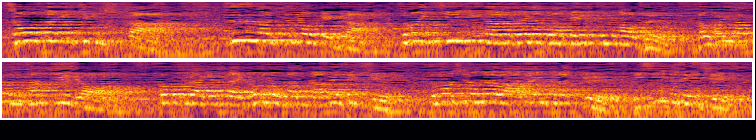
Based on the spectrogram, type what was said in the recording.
す招待選手か普通の出場権かその1位2位の争いがこのテールツーノーズ残り3分30秒トップが現在今度フラッグ阿部選手その後ろからは赤いフラッグ石水選手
